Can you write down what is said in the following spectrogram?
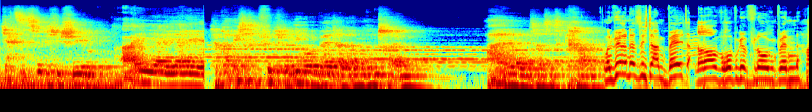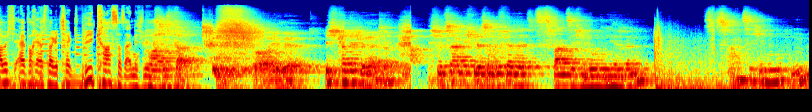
Jetzt ist es wirklich wie Schweben. Eieiei. Ich habe gerade echt das Gefühl, ich bin irgendwo im Weltall am Rumtreiben. Alter, das ist krank. Und während ich da im Weltraum rumgeflogen bin, habe ich einfach erstmal gecheckt, wie krass das eigentlich wird. Boah, das ist geil. Oh, Junge. Ich kann nicht mehr, Alter. Ich würde sagen, ich bin jetzt ungefähr seit 20 Minuten hier drin. 20 Minuten?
